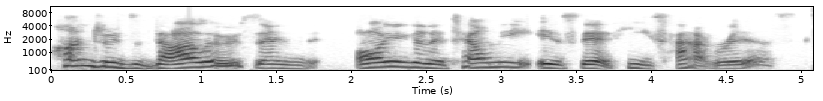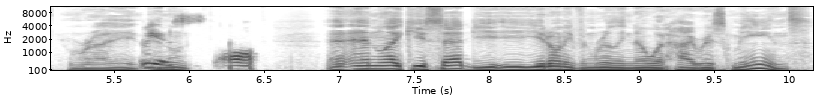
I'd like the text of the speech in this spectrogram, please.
hundreds of dollars, and all you're going to tell me is that he's high risk. Right. I mean, it's awful. And, and like you said, you, you don't even really know what high risk means.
